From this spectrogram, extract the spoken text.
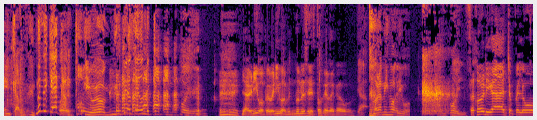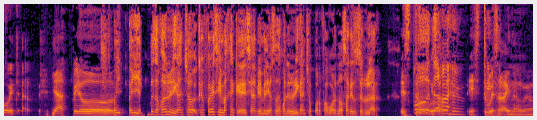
En Campo. ¿Dónde queda Campoy, weón? Ni siquiera sé dónde queda Campoy, weón. ya averigua, pero averigua, ¿dónde es el stalker de acá, huevón? Ya, ahora mismo averiguo. Campoy. San Juan Origancho, peludo, chao. Ya, pero... Oye, oye, San Juan del Urigancho, ¿qué fue esa imagen que decía bienvenidos a San Juan del Urigancho? Por favor, no saque su celular. Es true, weón. Es true esa vaina, weón.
